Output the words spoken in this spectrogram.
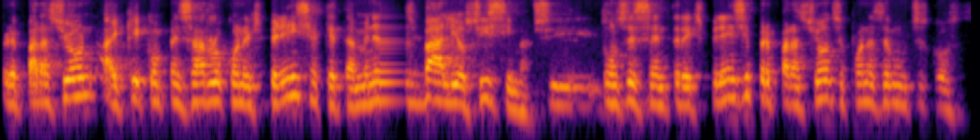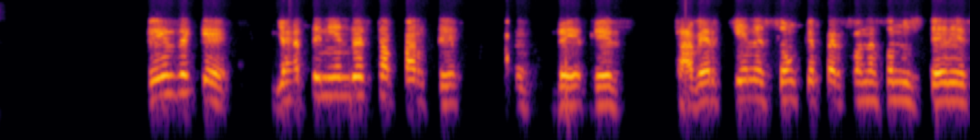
preparación hay que compensarlo con experiencia, que también es valiosísima. Entonces, entre experiencia y preparación se pueden hacer muchas cosas. Fíjense que ya teniendo esta parte de, de saber quiénes son, qué personas son ustedes,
